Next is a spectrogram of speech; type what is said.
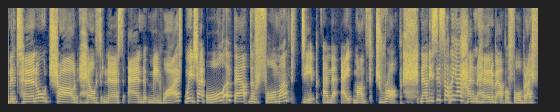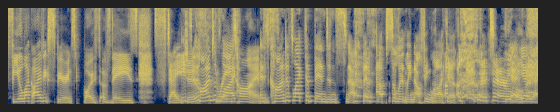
maternal child health nurse and midwife. We chat all about the four month dip and the eight month drop. Now, this is something I hadn't heard about before, but I feel like I've experienced both of these stages it's kind of like, times. It's kind of like the bend and snap, but absolutely nothing like it. but terrible. Yeah, yeah, yeah.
